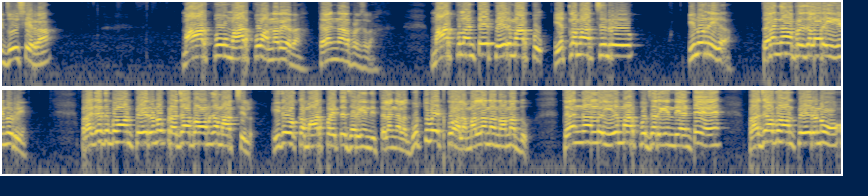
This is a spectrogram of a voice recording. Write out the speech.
ఇది చూసిర్రా? మార్పు మార్పు అన్నారు కదా తెలంగాణ ప్రజలు. మార్పులు అంటే పేరు మార్పు. ఎట్లా మార్చిండ్రు? ఇనుర్రి ఇక తెలంగాణ ప్రజలారా ఇక ప్రగతి భవన్ పేరును ప్రజాభవన్గా మార్చిల్లు. ఇది ఒక మార్పు అయితే జరిగింది తెలంగాణ గుర్తుపెట్టుకోవాలి? మళ్ళీ నన్ను అనొద్దు. తెలంగాణలో ఏ మార్పు జరిగింది అంటే ప్రజాభవన్ పేరును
